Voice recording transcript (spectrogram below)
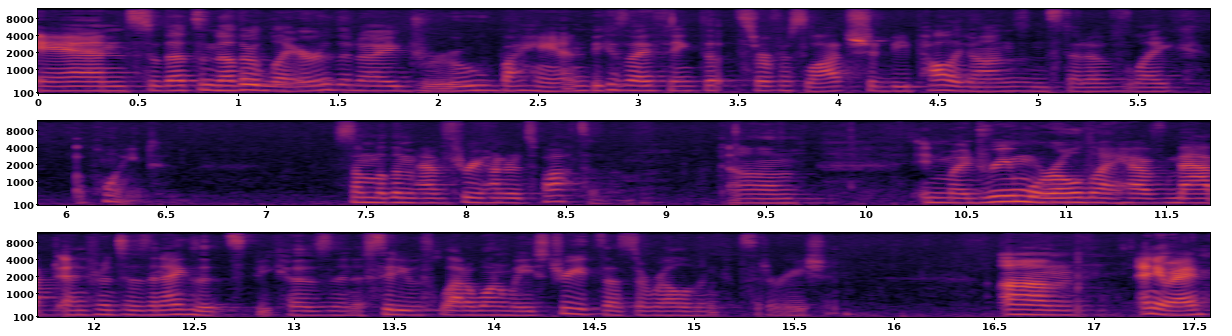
And so that's another layer that I drew by hand because I think that surface lots should be polygons instead of like a point. Some of them have 300 spots in them. Um, in my dream world, I have mapped entrances and exits because in a city with a lot of one-way streets, that's a relevant consideration. Um, anyway,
